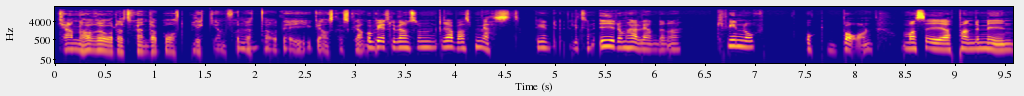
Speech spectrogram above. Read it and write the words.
Kan ha råd att vända bort blicken för mm. detta och det är ju ganska skamligt. Och vet du vem som drabbas mest? Det är liksom I de här länderna, kvinnor och barn. Och man säger att pandemin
